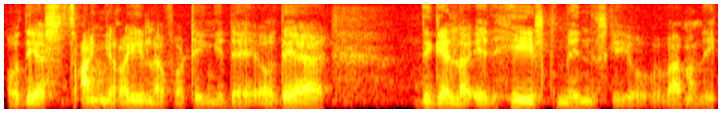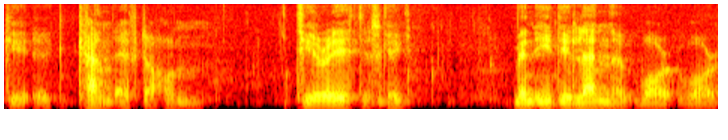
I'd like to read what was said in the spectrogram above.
Og det er strenge regler for ting i dag, og det, er, det gælder et helt menneske, jo, hvad man ikke kan efterhånden, teoretisk. Ikke? Men i de lande, hvor, hvor,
